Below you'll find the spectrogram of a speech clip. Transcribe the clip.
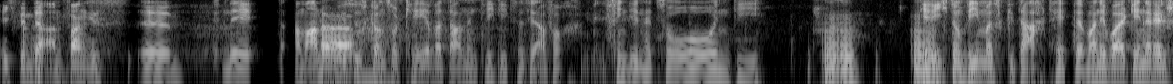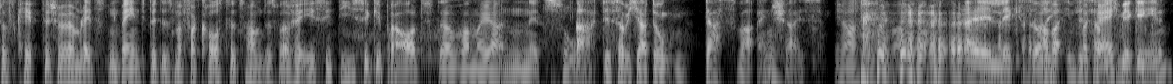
ich finde, der Anfang ist. Äh, Nee. am Anfang Ähm. ist es ganz okay, aber dann entwickelt es sich einfach, finde ich, nicht so in die, Mhm. die Richtung, wie man es gedacht hätte. Ich meine, ich war ja generell schon skeptisch, weil beim letzten Bandbier, das wir verkostet haben, das war für ACDC gebraut, da war man ja nicht so. Ah, das habe ich ja getrunken. Das war ein Scheiß. Ja, das war, ja. Ey, Lex, sorry. Aber im das habe Vergleich ich mir mit gek- dem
